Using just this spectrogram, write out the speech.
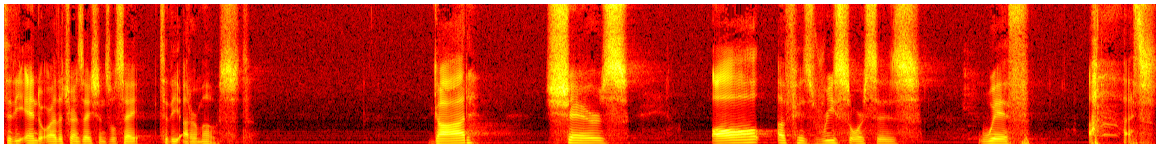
To the end, or other translations will say, to the uttermost. God shares all of his resources with us.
